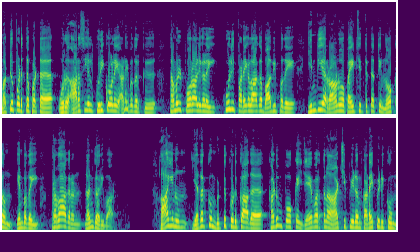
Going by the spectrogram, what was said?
மட்டுப்படுத்தப்பட்ட ஒரு அரசியல் குறிக்கோளை அடைவதற்கு தமிழ் போராளிகளை கூலிப்படைகளாக பாவிப்பதே இந்திய இராணுவ பயிற்சி திட்டத்தின் நோக்கம் என்பதை பிரபாகரன் நன்கு அறிவார். ஆயினும் எதற்கும் விட்டு கொடுக்காத கடும் போக்கை ஜெயவர்த்தன ஆட்சி பீடம் கடைபிடிக்கும்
